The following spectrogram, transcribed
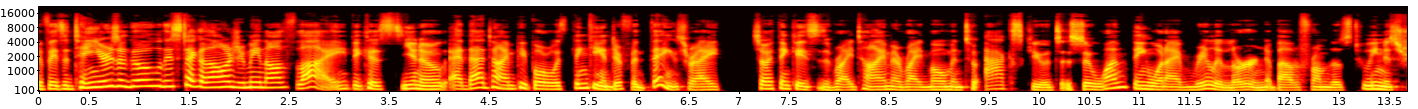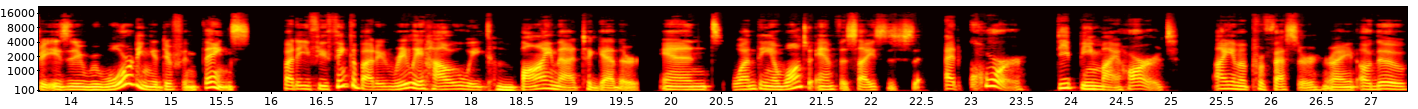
If it's 10 years ago, this technology may not fly because, you know, at that time, people were thinking of different things, right? So I think it's the right time and right moment to execute. So one thing what I really learned about from those two industries is the rewarding different things. But if you think about it, really how we combine that together. And one thing I want to emphasize is at core, deep in my heart, I am a professor, right? Although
